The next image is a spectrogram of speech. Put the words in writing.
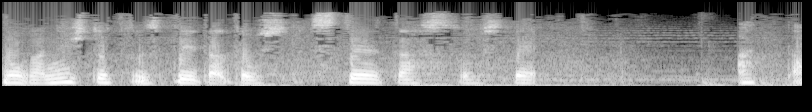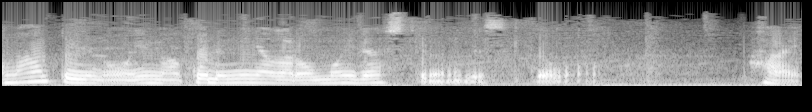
のがね、一つステータスとして。あったなというのを今これ見ながら思い出してるんですけど、はい。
